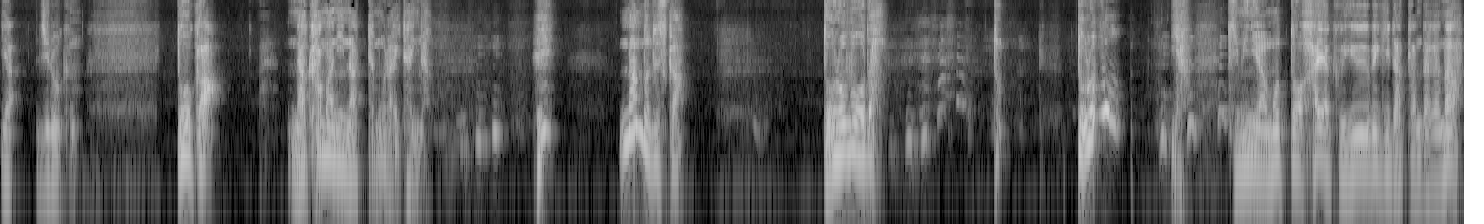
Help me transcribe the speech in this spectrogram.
いや、二郎君、どうか仲間になってもらいたいんだ。え？何のですか？泥棒だ。ど、泥棒いや、君にはもっと早く言うべきだったんだがな。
